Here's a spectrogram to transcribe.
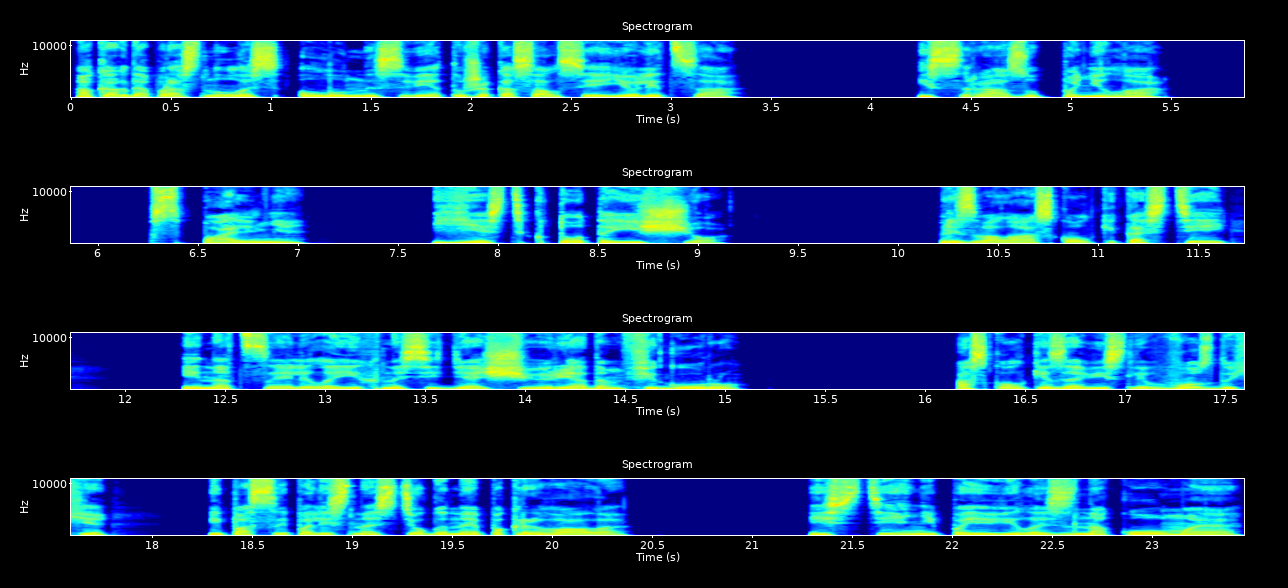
а когда проснулась, лунный свет уже касался ее лица. И сразу поняла. В спальне есть кто-то еще. Призвала осколки костей и нацелила их на сидящую рядом фигуру. Осколки зависли в воздухе и посыпались на стеганое покрывало. Из тени появилось знакомое,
